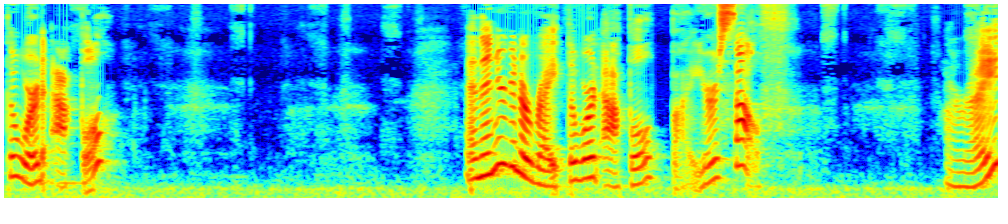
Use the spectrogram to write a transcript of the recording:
the word apple. And then you're gonna write the word apple by yourself. All right?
